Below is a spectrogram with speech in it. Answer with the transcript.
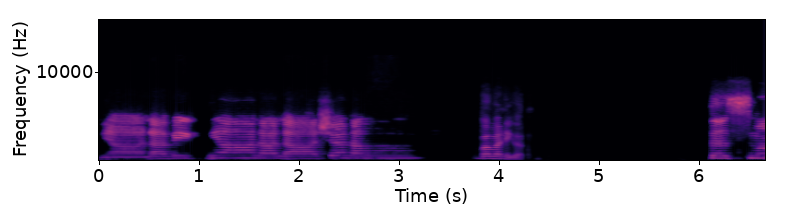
జ్ఞాన విజ్ఞాన నాశనం भवानी गारु भरतर्ष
